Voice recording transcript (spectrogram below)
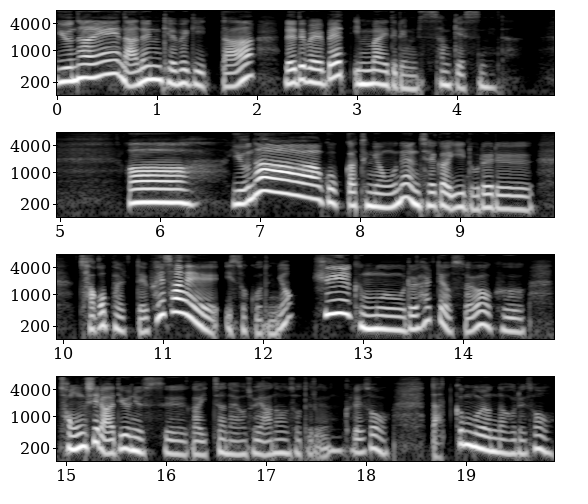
윤하의 나는 계획이 있다. 레드벨벳 In My Dreams 함께 했습니다. 아, 윤하 곡 같은 경우는 제가 이 노래를 작업할 때 회사에 있었거든요. 휴일 근무를 할 때였어요. 그 정시 라디오 뉴스가 있잖아요. 저희 아나운서들은. 그래서 낮 근무였나 그래서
